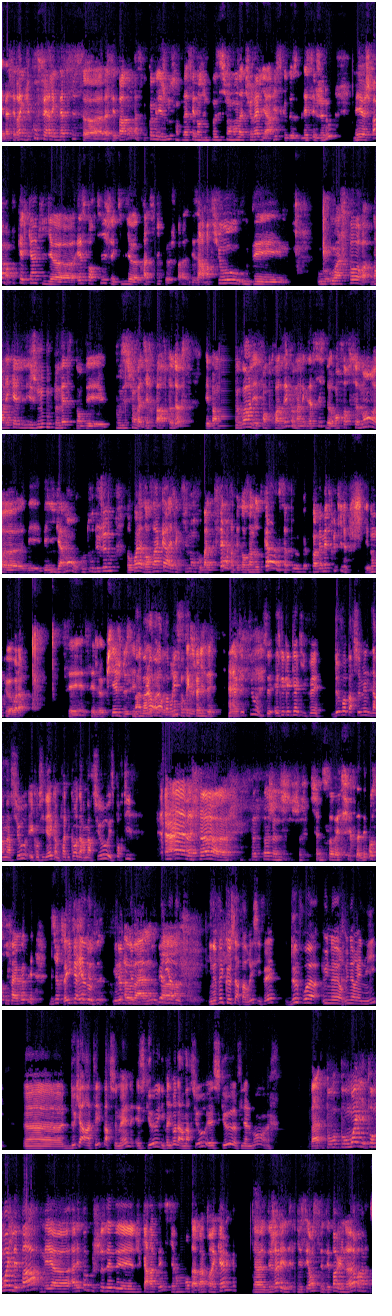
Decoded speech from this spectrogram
et ben c'est vrai que du coup faire l'exercice euh, ben, c'est pas bon parce que comme les genoux sont placés dans une position non naturelle, il y a un risque de se blesser le genou. Mais euh, je sais pas moi pour quelqu'un qui euh, est sportif et qui euh, pratique je sais pas des arts martiaux ou des ou, ou, un sport dans lesquels les genoux peuvent être dans des positions on va dire pas orthodoxes, et ben on peut voir les fentes croisées comme un exercice de renforcement euh, des, des, ligaments autour du genou. Donc voilà, dans un cas, effectivement, faut pas le faire, mais dans un autre cas, ça peut quand même être utile. Et donc euh, voilà, C'est le piège de ces Ah, bah alors, alors, euh, Fabrice, non contextualisées. La question, c'est est-ce que quelqu'un qui fait deux fois par semaine des arts martiaux est considéré comme pratiquant d'arts martiaux et sportif? Ah bah ça, euh, ça, je, je, je ne saurais dire. Ça dépend ce qu'il fait à côté. Dire bah, Il fait rien d'autre. Il ne, Ah, il bah, ne fait bah. rien d'autre. Il ne fait que ça, Fabrice. Il fait deux fois une heure, une heure et demie euh, de karaté par semaine. Est-ce que il est pratiquant d'arts martiaux? Est-ce que euh, finalement euh, Bah, pour, pour moi, il est, pour moi, il est pas, mais euh, à l'époque où je faisais des, du karaté, ce qui remonte à 20 ans et quelques, euh, déjà les, les séances c'était pas une heure, hein.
